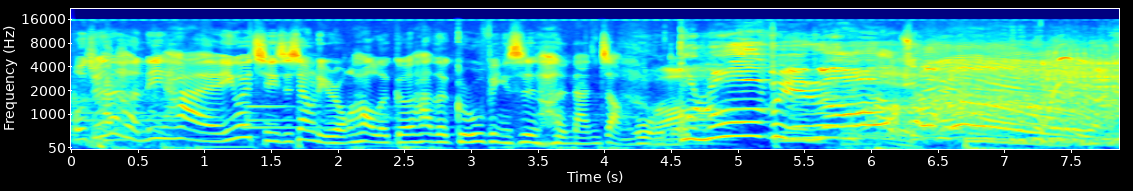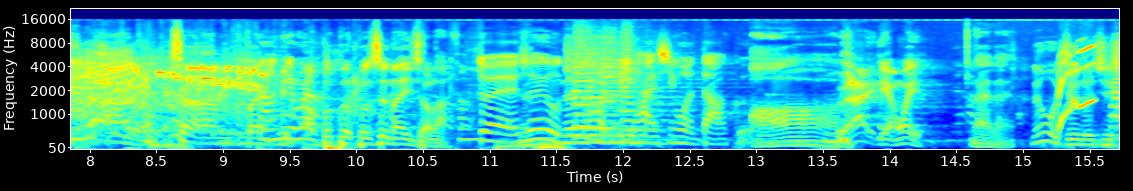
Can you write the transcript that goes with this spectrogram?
我觉得很厉害，因为其实像李荣浩的歌，他的 grooving 是很难掌握的。grooving 哦。不不不是那一首啦。对，所以我觉得很厉害，新闻大哥。啊，来两位，来来，没有，我觉得其实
